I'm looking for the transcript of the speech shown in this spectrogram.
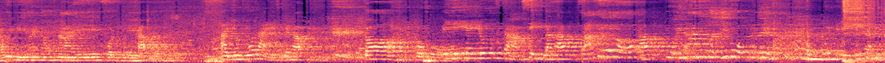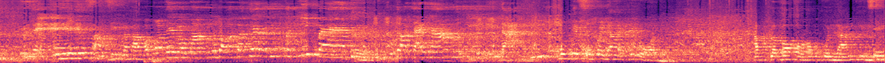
ครับที่มีให้น้องนายคนดีครับ อายุเท่าไหร่ใช่ไหมครับ ก็ปีนี้อายุ30แล้วครับ30แล้วหรอครับปุ๋ยหน้าที่เหมือนที่ผมเลยปุ๋เองนี่แหละแต่ปีนี้อายุ30แล้วครับพอได้ลงมาก็บอกว่าประเทศอายุมัน28 ครับ แล้วก็ขอขอบคุณร้านกินเส้น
